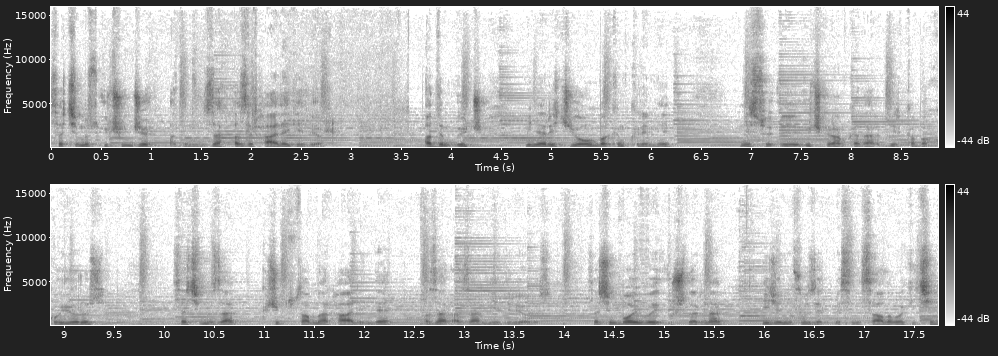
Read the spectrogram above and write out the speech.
saçımız üçüncü adımımıza hazır hale geliyor. Adım 3, Minariç yoğun bakım kremi, 3 gram kadar bir kaba koyuyoruz. Saçımıza küçük tutamlar halinde azar azar yediriyoruz. Saçın boy ve uçlarına iyice nüfuz etmesini sağlamak için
